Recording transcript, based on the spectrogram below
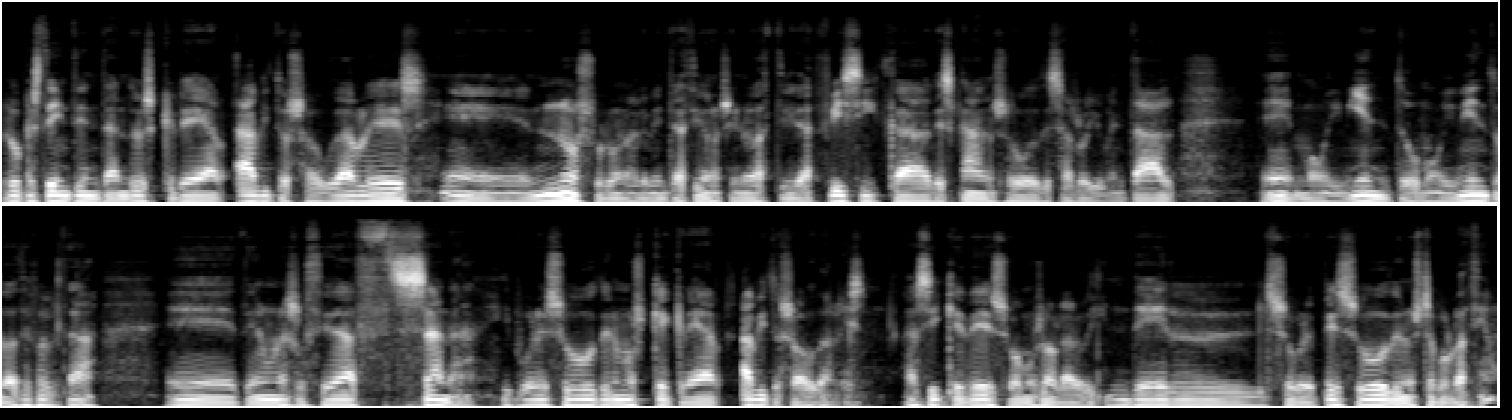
lo que está intentando es crear hábitos saludables, eh, no solo en la alimentación, sino en la actividad física, descanso, desarrollo mental, eh, movimiento, movimiento, hace falta eh, tener una sociedad sana y por eso tenemos que crear hábitos saludables. Así que de eso vamos a hablar hoy, del sobrepeso de nuestra población.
